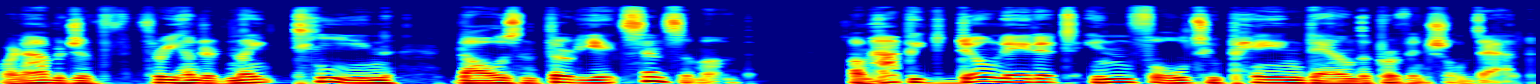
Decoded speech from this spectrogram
or an average of $319.38 a month. I'm happy to donate it in full to paying down the provincial debt.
